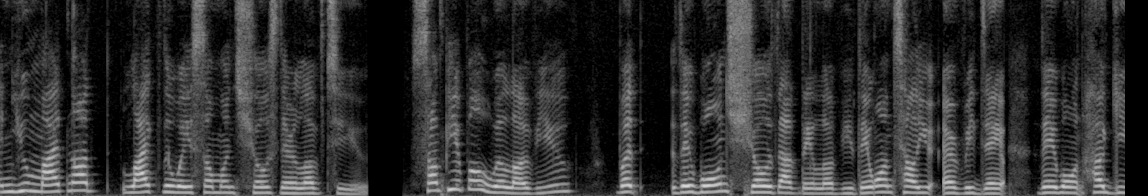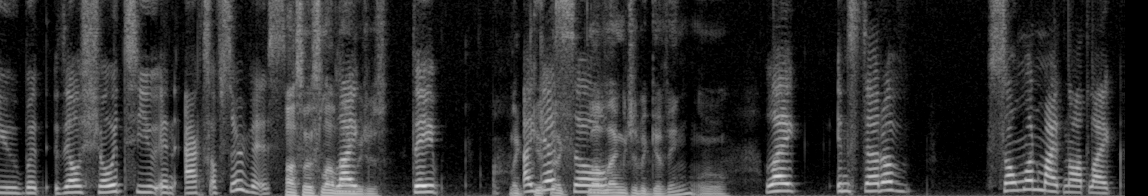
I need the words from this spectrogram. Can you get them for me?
and you might not like the way someone shows their love to you. Some people will love you, but they won't show that they love you. They won't tell you every day. They won't hug you, but they'll show it to you in acts of service. Ah, so it's love Like- languages. They Like I guess like so. Love languages of giving, or like instead of someone might not like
